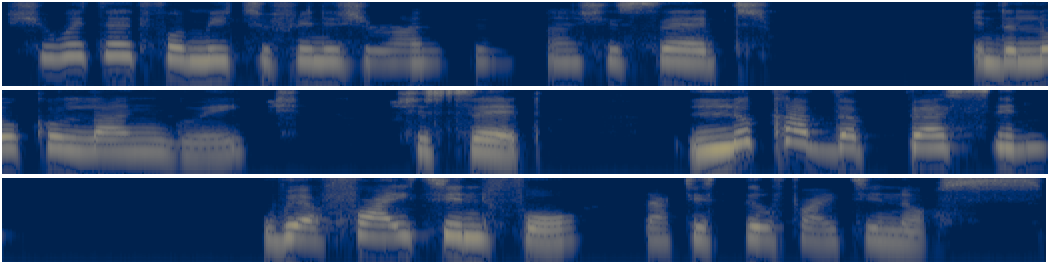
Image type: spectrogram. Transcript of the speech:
she waited for me to finish ranting and she said, in the local language, she said, look at the person we are fighting for that is still fighting us,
